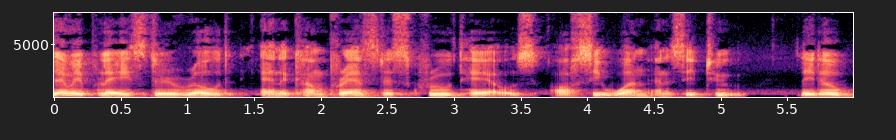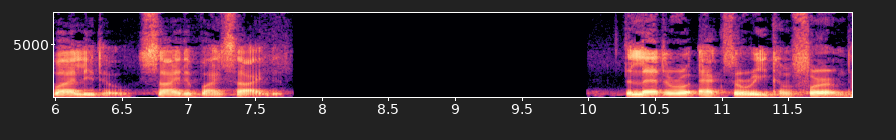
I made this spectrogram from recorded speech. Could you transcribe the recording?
Then we placed the rod and compressed the screw tails of C1 and C2, little by little, side by side. The lateral X-ray confirmed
